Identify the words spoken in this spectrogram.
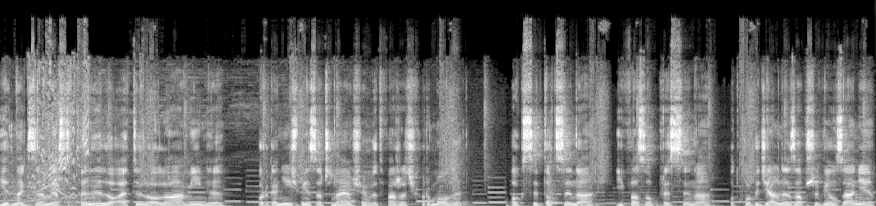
Jednak zamiast fenyloetylolaminy w organizmie zaczynają się wytwarzać hormony oksytocyna i wazopresyna odpowiedzialne za przywiązanie,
